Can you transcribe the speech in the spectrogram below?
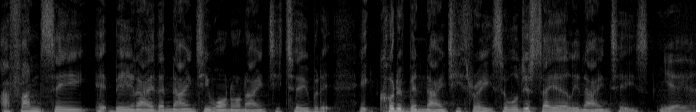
I fancy it being either 91 or 92, but it, it could have been 93. So we'll just say early 90s. Yeah, yeah.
